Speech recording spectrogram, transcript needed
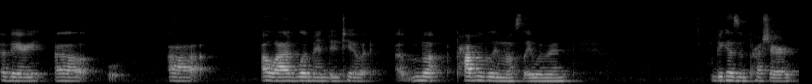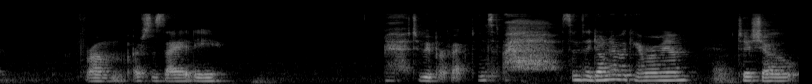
a very uh, uh, a lot of women do too. Probably mostly women. Because of pressure from our society to be perfect. Since, since i don't have a cameraman to show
